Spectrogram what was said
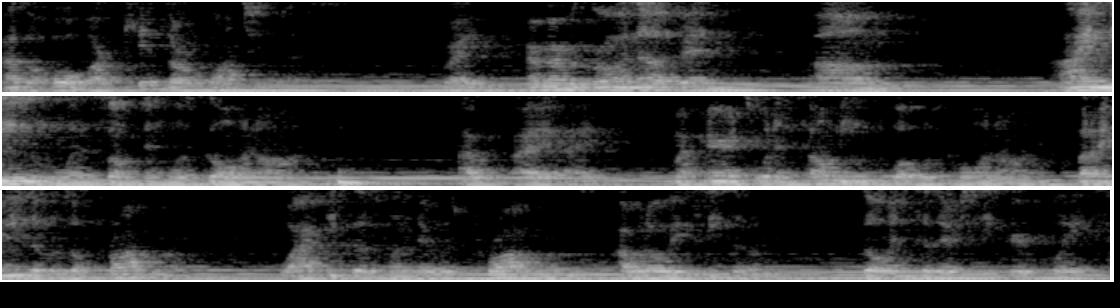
as a whole, our kids are watching us, right? I remember growing up and um, I knew when something was going on. I, I, I, my parents wouldn't tell me what was going on, but I knew there was a problem. Why? Because when there was problems, I would always see them go into their secret place,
